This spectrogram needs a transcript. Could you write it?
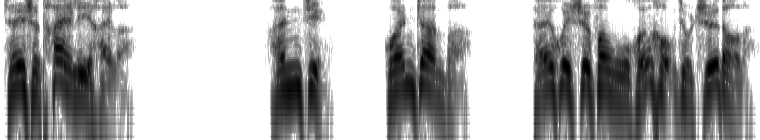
真是太厉害了！安静，观战吧，待会释放武魂后就知道了。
